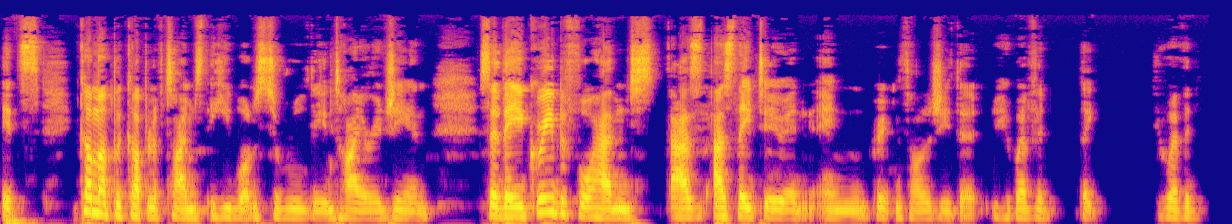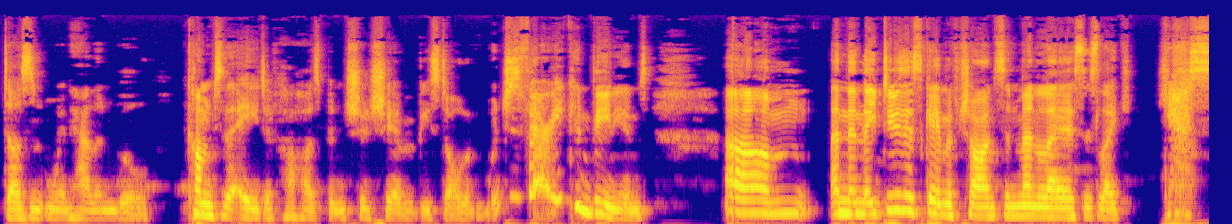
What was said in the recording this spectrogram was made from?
it's come up a couple of times that he wants to rule the entire Aegean. So they agree beforehand, as as they do in in Greek mythology, that whoever like whoever doesn't win Helen will come to the aid of her husband should she ever be stolen, which is very convenient. Um, and then they do this game of chance, and Menelaus is like, "Yes,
